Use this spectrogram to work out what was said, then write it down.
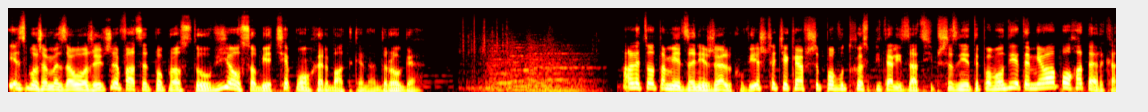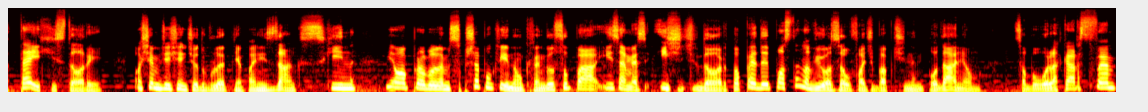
więc możemy założyć, że facet po prostu wziął sobie ciepłą herbatkę na drogę. Ale co tam jedzenie żelków? Jeszcze ciekawszy powód hospitalizacji przez nietypową dietę miała bohaterka tej historii. 82-letnia pani Zhang z Chin miała problem z przepukliną kręgosłupa i zamiast iść do ortopedy postanowiła zaufać babcinym podaniom. Co było lekarstwem?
